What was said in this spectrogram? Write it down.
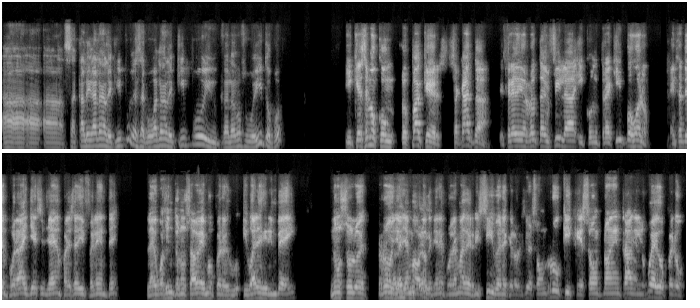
a, sacarle ganas al equipo, le sacó ganas al equipo y ganaron su huevito, pues. ¿Y qué hacemos con los Packers? Sacata, tres derrotas en fila y contra equipos, bueno, esta temporada Jesse Giants parece diferente. La de Washington no sabemos, pero igual es Green Bay no solo es Roger, ya hemos hablado que tiene problemas de receiver, de que los receivers son rookies, que son, no han entrado en el juego, pero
